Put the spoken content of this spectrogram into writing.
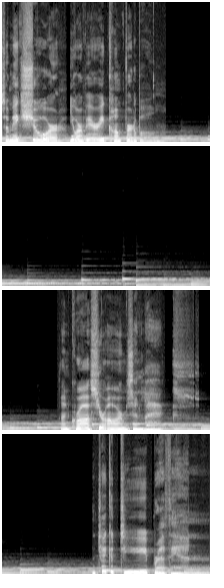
So make sure you are very comfortable. Uncross your arms and legs. And take a deep breath in.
